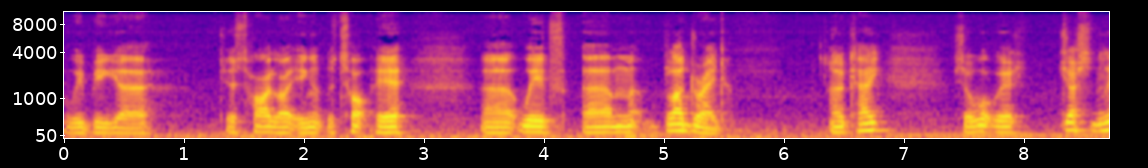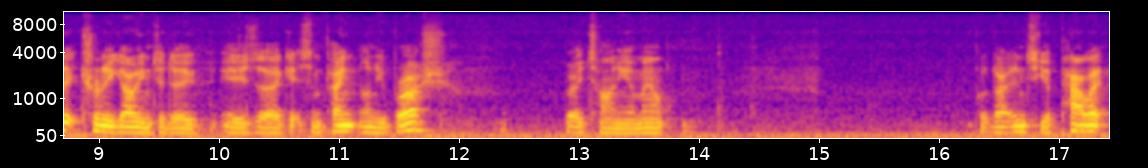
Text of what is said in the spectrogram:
we'd be uh, just highlighting at the top here uh, with um, blood red. Okay? So what we're just literally going to do is uh, get some paint on your brush very tiny amount. Put that into your palette.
